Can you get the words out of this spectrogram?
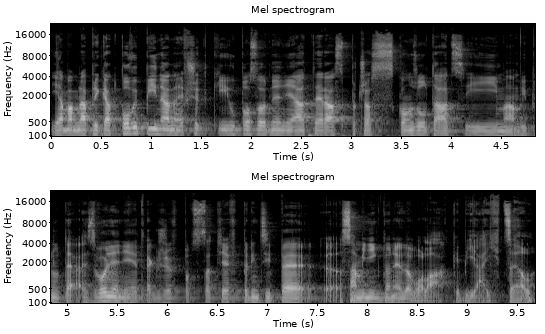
ja mám napríklad povypínané všetky upozornenia teraz počas konzultácií, mám vypnuté aj zvonenie, takže v podstate v princípe e, sa mi nikto nedovolá, keby aj chcel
